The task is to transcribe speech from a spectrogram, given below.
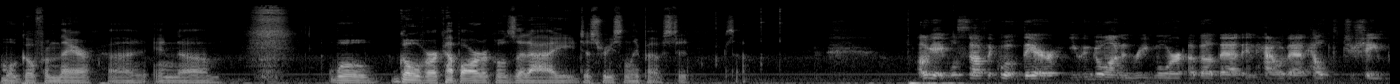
we'll go from there. and um, we'll go over a couple articles that I just recently posted. So. Okay, we'll stop the quote there. You can go on and read more about that and how that helped to shape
